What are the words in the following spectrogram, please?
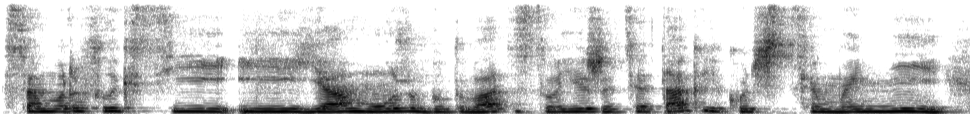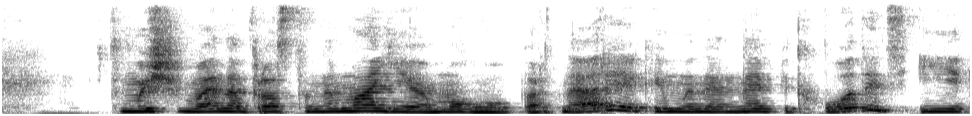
саморефлексії, і я можу будувати своє життя так, як хочеться мені. Тому що в мене просто немає мого партнера, який мене не підходить, і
